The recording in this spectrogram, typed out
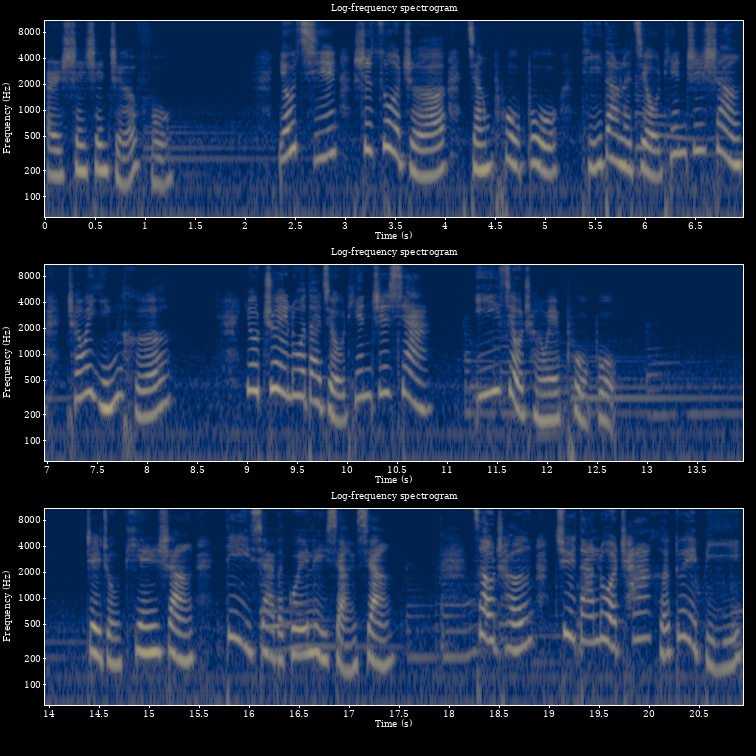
而深深折服。尤其是作者将瀑布提到了九天之上，成为银河；又坠落到九天之下，依旧成为瀑布。这种天上地下的瑰丽想象，造成巨大落差和对比，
